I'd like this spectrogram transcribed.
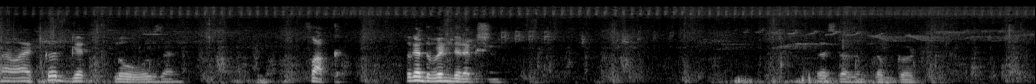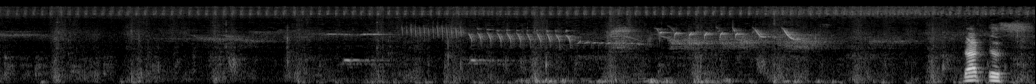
Now I could get close and fuck. Look at the wind direction. This doesn't look good. That is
